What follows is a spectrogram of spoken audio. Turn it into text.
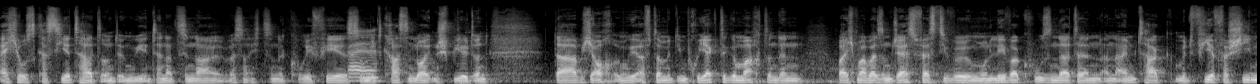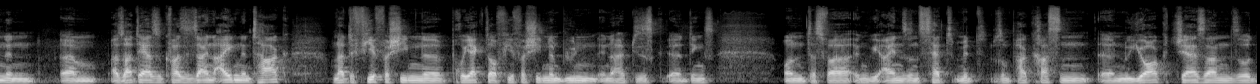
Echos kassiert hat und irgendwie international, weißt du, echt so eine Koryphäe ist und mit krassen Leuten spielt und da habe ich auch irgendwie öfter mit ihm Projekte gemacht und dann war ich mal bei so einem Jazzfestival irgendwo in Leverkusen, da hat er an einem Tag mit vier verschiedenen, ähm, also hatte er so quasi seinen eigenen Tag und hatte vier verschiedene Projekte auf vier verschiedenen Bühnen innerhalb dieses äh, Dings. Und das war irgendwie ein so ein Set mit so ein paar krassen äh, New York Jazzern, so,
